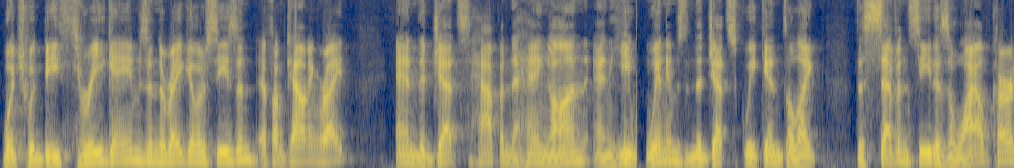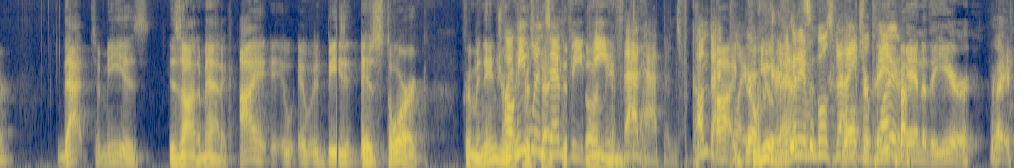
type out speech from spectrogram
which would be three games in the regular season, if I'm counting right, and the Jets happen to hang on and he wins and the Jets squeak into like the seven seed as a wild card, that to me is is automatic. I it, it would be historic from an injury. Oh, he wins. MVP So, I mean, if that happens. Comeback player. can you He's gonna be the imagine? most valuable Walter Payton, player. Man of the Year, right?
